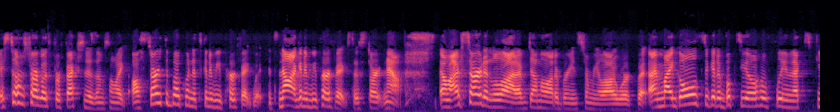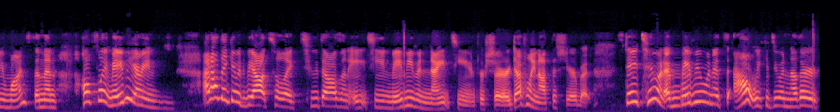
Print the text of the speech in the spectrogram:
I still struggle with perfectionism, so I'm like, I'll start the book when it's going to be perfect, but it's not going to be perfect. So start now. Um, I've started a lot. I've done a lot of brainstorming, a lot of work, but I, my goal is to get a book deal hopefully in the next few months, and then hopefully maybe. I mean, I don't think it would be out till like 2018, maybe even 19 for sure. Definitely not this year, but stay tuned. And maybe when it's out, we could do another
